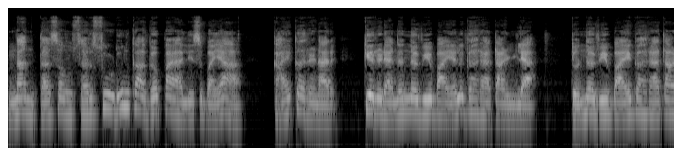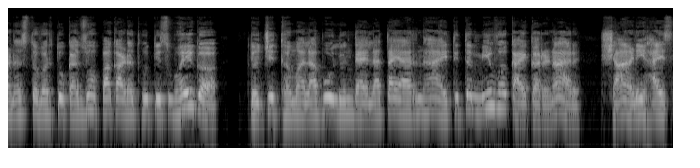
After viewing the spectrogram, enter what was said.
नांता संसार सोडून का पळालीस बया. काय करणार? किरड्यानं नवी बायल घरात आणल्या. तो नवी बाय घरात आणस्तवर तू काय झोपा काढत होतीस वय ग? तो जिथं मला बोलून द्यायला तयार नाही तिथं मी व काय करणार? शाणी हायस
